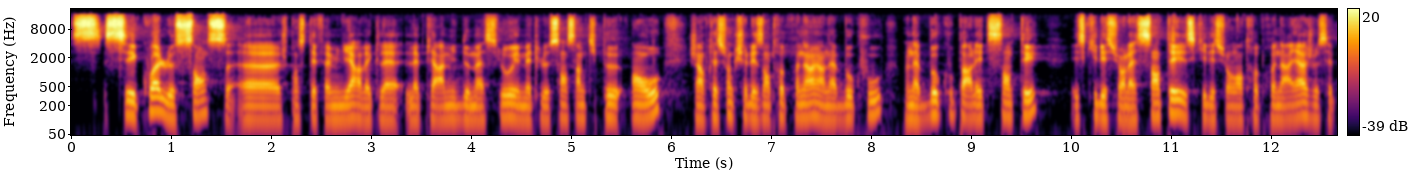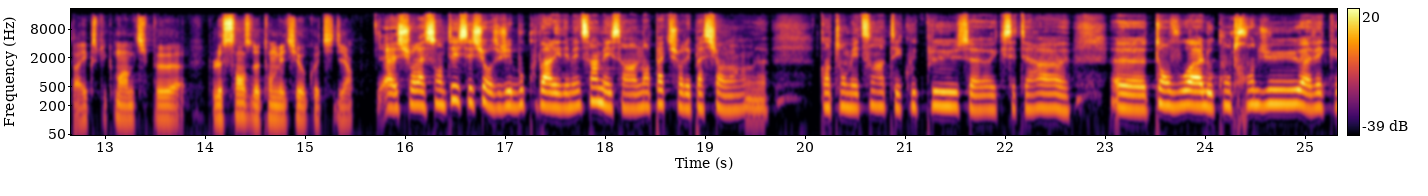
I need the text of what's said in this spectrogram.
C'est quoi le sens euh, Je pense que tu es familière avec la, pyramide de Maslow et mettre le sens un petit peu en haut. J'ai l'impression que chez les entrepreneurs, il y en a beaucoup. On a beaucoup parlé de santé. Est-ce qu'il est sur la santé? Est-ce qu'il est sur l'entrepreneuriat? Je sais pas. Explique-moi un petit peu euh, le sens de ton métier au quotidien. Euh, sur la santé, c'est sûr. J'ai beaucoup parlé des médecins, mais ça a un impact sur les patients. Hein. Quand ton médecin t'écoute plus, euh, etc., t'envoie le compte rendu avec.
